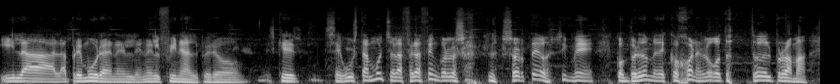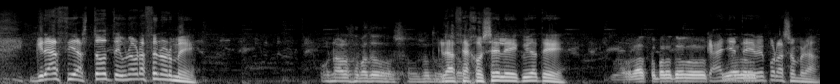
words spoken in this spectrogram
y la, la premura en el, en el final. Pero es que se gusta mucho la federación con los, los sorteos y me, con perdón, me descojona luego to- todo el programa. Gracias, Tote. Un abrazo enorme. Un abrazo para todos. a vosotros. Gracias. José. Le, cuídate. Un abrazo para todos. Cañete, Cuidaros. ve por la sombra.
